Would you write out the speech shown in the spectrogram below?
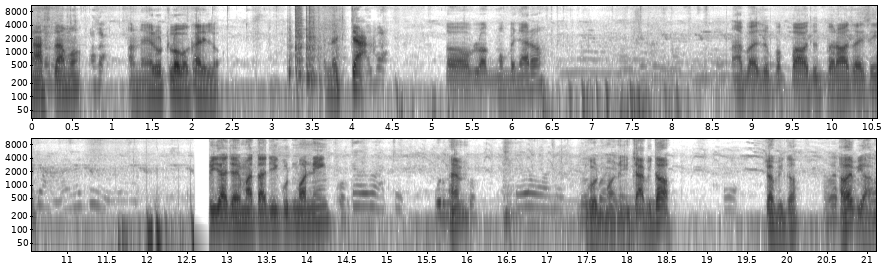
નાસ્તામાં અને રોટલો વઘારેલો. અને ચા. તો બ્લોગમાં બન્યા રહો. આ બાજુ પપ્પા દૂધ ભરાવા જાય છે. પ્રિયા જય માતાજી ગુડ મોર્નિંગ ગુડ એમ? મોર્નિંગ ગુડ મોર્નિંગ ચા પીધો? ચા પીધો? હવે પીવાનો?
